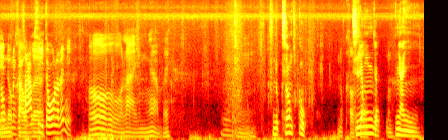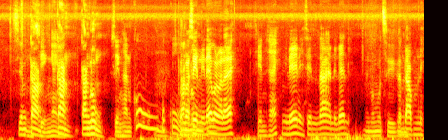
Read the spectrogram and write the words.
นนกนกมันก็เขาสามก็สี่โตวแล้วนี่โอ้ลายมันงามเลยอืมนี่นกสองกุกนกเขาเสียงสออยากกุ๊กมันใหญ่เสียงกลางเสียงใหญ่กลางกลางลงเสียงหันกู้กู้กู้กลางว่าเส้นนี่ได้บ่มาได้เสียงใช่นี่เด้นี่เส้นได้นี่ได้นี่มันมาหมดซื้อกันดำๆนี่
